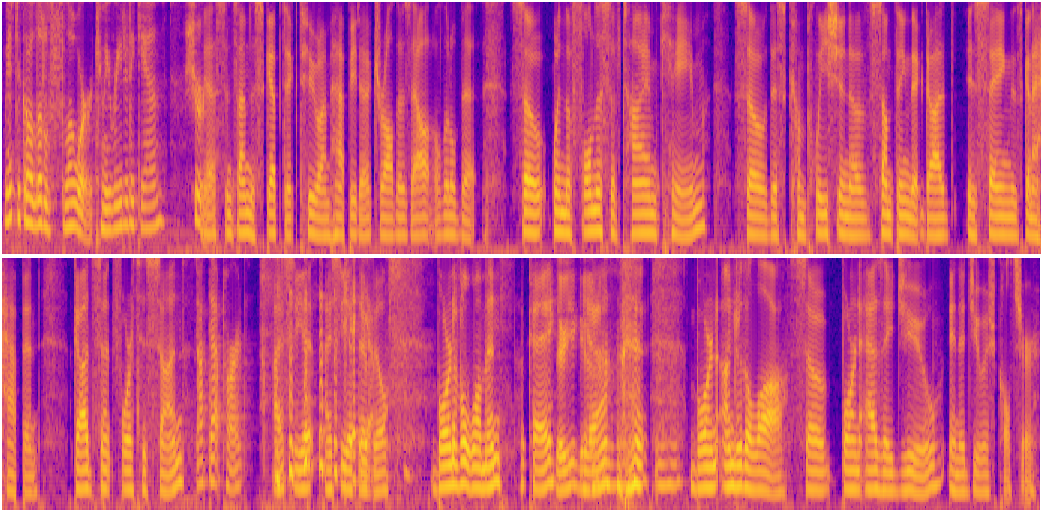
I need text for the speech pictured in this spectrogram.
We have to go a little slower. Can we read it again? Sure. Yeah, since I'm the skeptic too, I'm happy to draw those out a little bit. So, when the fullness of time came, So, this completion of something that God is saying is going to happen. God sent forth his son. Got that part. I see it. I see it there, yeah. Bill. Born of a woman. Okay. There you go. Yeah. Mm-hmm. born under the law. So, born as a Jew in a Jewish culture,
